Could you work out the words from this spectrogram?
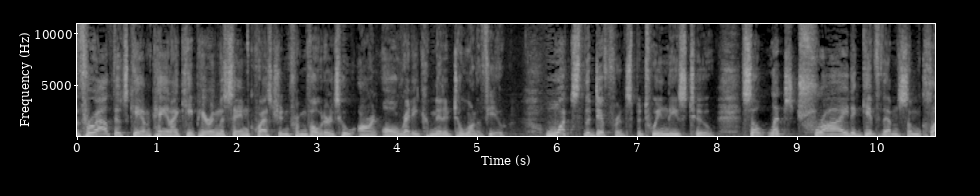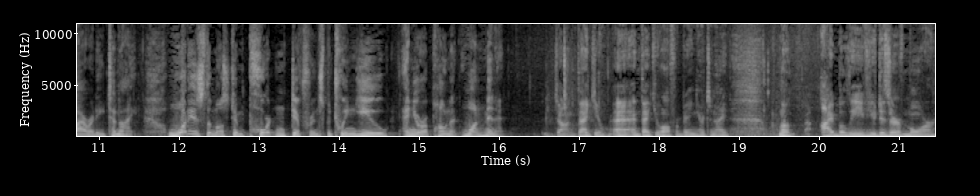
Throughout this campaign, I keep hearing the same question from voters who aren't already committed to one of you. What's the difference between these two? So let's try to give them some clarity tonight. What is the most important difference between you and your opponent? One minute. John, thank you. And thank you all for being here tonight. Look, I believe you deserve more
